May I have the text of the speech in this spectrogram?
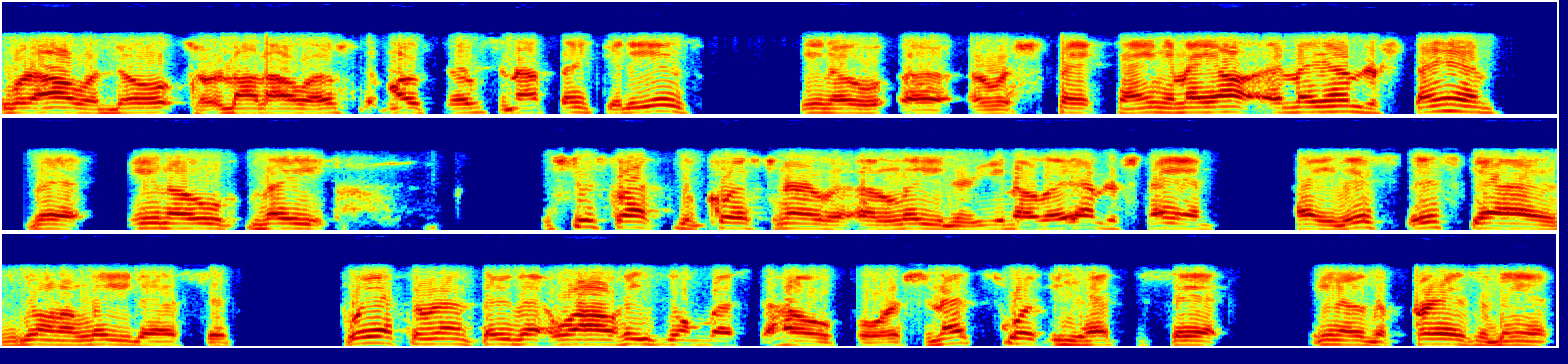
we're all adults, or not all of us, but most of us, and I think it is, you know, a, a respect thing, and they and they understand that, you know, they. It's just like the question earlier, a leader. You know, they understand. Hey, this this guy is going to lead us. If we have to run through that wall, he's going to bust a hole for us. And that's what you have to set, you know, the president,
